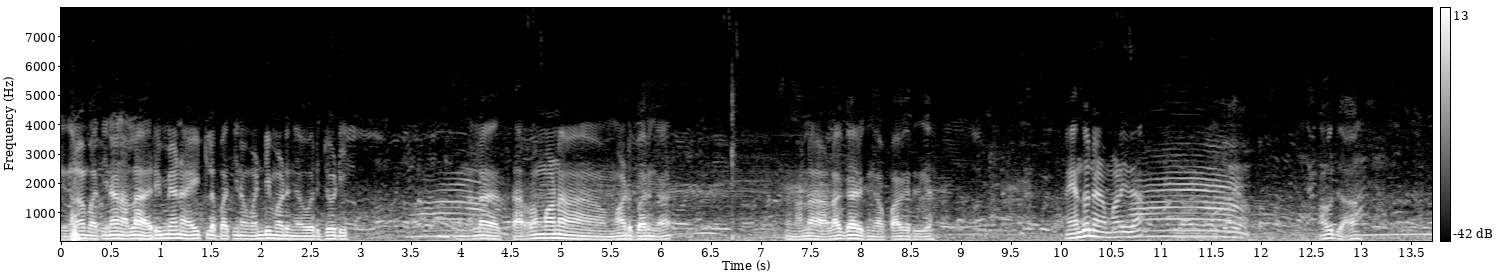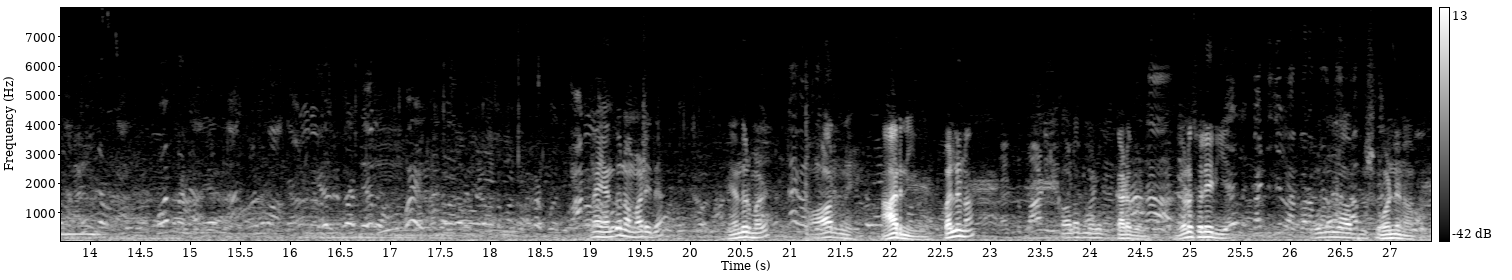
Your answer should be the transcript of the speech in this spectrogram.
இதெல்லாம் பார்த்தீங்கன்னா நல்லா அருமையான ஹைட்டில் பார்த்தீங்கன்னா வண்டி மாடுங்க ஒரு ஜோடி. நல்லா தரமான மாடு பாருங்க. ஸோ நல்லா அழகாக இருக்குங்க பார்க்குறதுக்கு. எந்த ஊர் மாடு இதான் ಹೌದಾ ನಾ ಎಂದೂ ನಾ ಮಾಡಿದ್ದೆ ಎಂದೂರು ಮಾಡಿ ஆறுனே ஆறு நீங்கள் பல்லுண்ணா கடமலை கடை பல்லு எவ்வளோ சொல்லிருக்கீங்க ஒன்று நாற்பது ஒன்று நாற்பது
